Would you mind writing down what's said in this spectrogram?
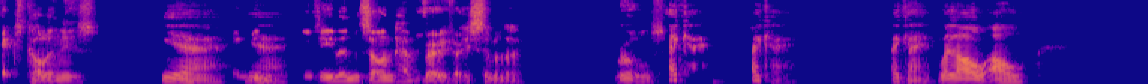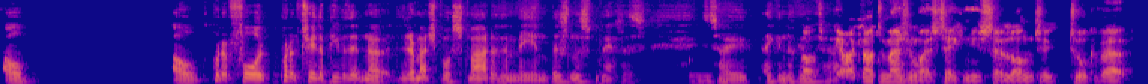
ex-colonies. Yeah, yeah. New Zealand and so on have very, very similar rules. Okay, okay, okay. Well, I'll, I'll, I'll I'll put it forward, put it to the people that know that are much more smarter than me in business matters. So they can look well, into it. I can't imagine why it's taken you so long to talk about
